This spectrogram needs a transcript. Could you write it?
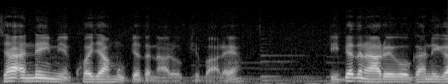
ဇာအနှိမ့်မြင့်ခွဲခြားမှုပြဿနာတို့ဖြစ်ပါတယ်။ဒီပြဿနာတွေကိုဂန္ဒီက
